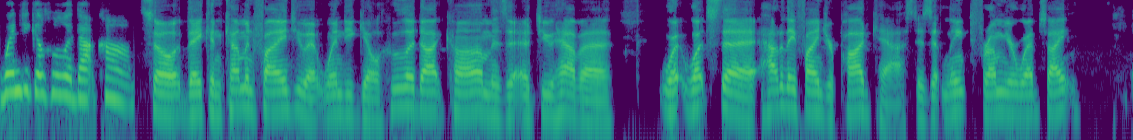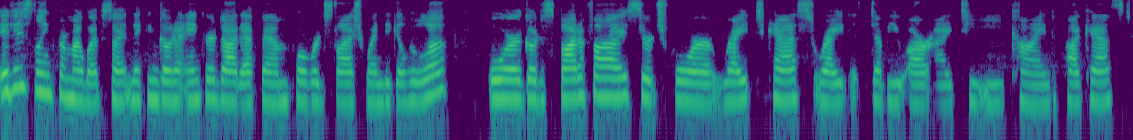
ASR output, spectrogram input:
wendygilhula.com. So they can come and find you at wendygilhula.com. Is it, do you have a, what, what's the, how do they find your podcast? Is it linked from your website? It is linked from my website, and they can go to anchor.fm forward slash Wendy Gilhula or go to Spotify, search for Writecast, Write, W R I T E, Kind podcast,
